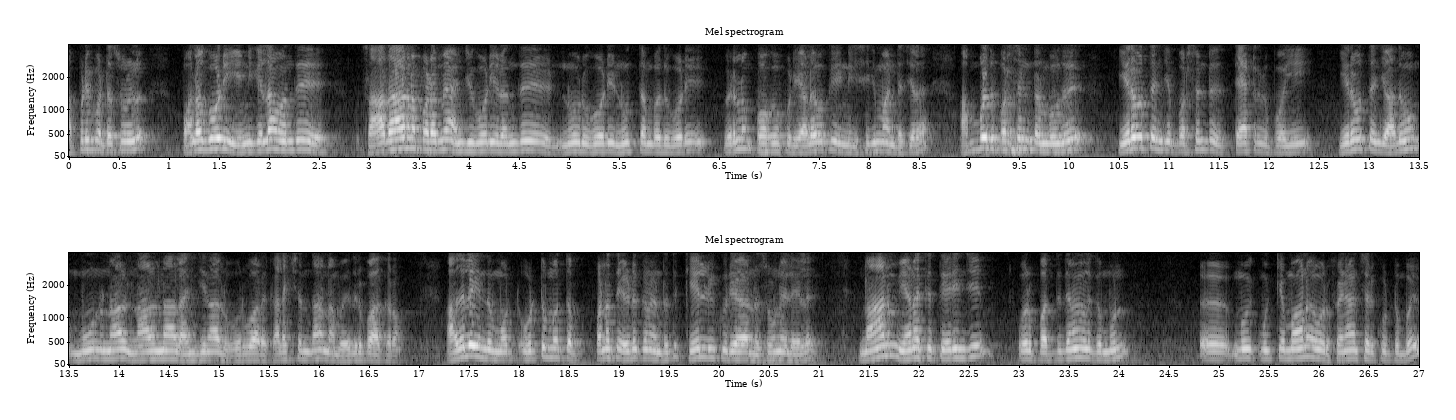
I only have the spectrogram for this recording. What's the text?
அப்படிப்பட்ட சூழ்நிலை பல கோடி இன்றைக்கெல்லாம் வந்து சாதாரண படமே அஞ்சு கோடியிலேருந்து நூறு கோடி நூற்றம்பது கோடி விரலும் போகக்கூடிய அளவுக்கு இன்றைக்கி சினிமா இண்டஸ்ட்ரியில் ஐம்பது பர்சன்ட் இருபத்தஞ்சி பர்சன்ட் தேட்டருக்கு போய் இருபத்தஞ்சி அதுவும் மூணு நாள் நாலு நாள் அஞ்சு நாள் ஒரு வார கலெக்ஷன் தான் நம்ம எதிர்பார்க்குறோம். அதில் இந்த மொட் ஒட்டுமொத்த பணத்தை எடுக்கணுன்றது கேள்விக்குறியான சூழ்நிலையில் நானும் எனக்கு தெரிஞ்சு ஒரு பத்து தினங்களுக்கு முன் மு முக்கியமான ஒரு ஃபைனான்சியர் கூட்டு போய்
